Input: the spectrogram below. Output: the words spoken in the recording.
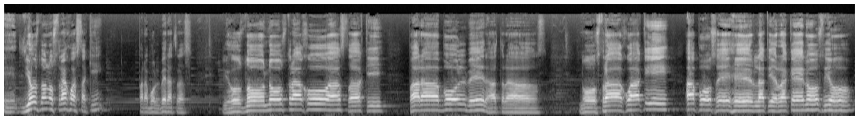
eh, Dios no nos trajo hasta aquí para volver atrás. Dios no nos trajo hasta aquí para volver atrás. Nos trajo aquí a poseer la tierra que nos dio.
